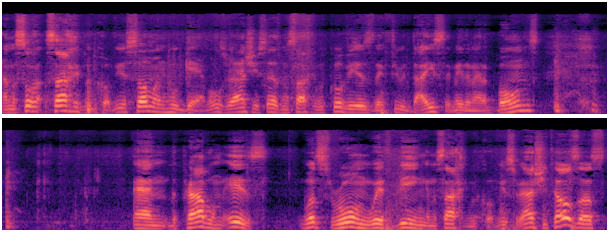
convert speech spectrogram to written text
Hamasachik B'Kovia, someone who gambles. Rashi says Masachik B'Kovia is they threw dice, they made them out of bones. And the problem is, what's wrong with being a Masachik B'Kovia? So Rashi tells us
